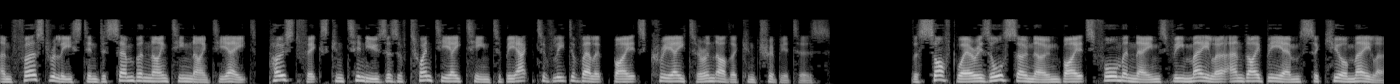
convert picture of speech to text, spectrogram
and first released in December 1998. Postfix continues as of 2018 to be actively developed by its creator and other contributors. The software is also known by its former names vMailer and IBM Secure Mailer.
